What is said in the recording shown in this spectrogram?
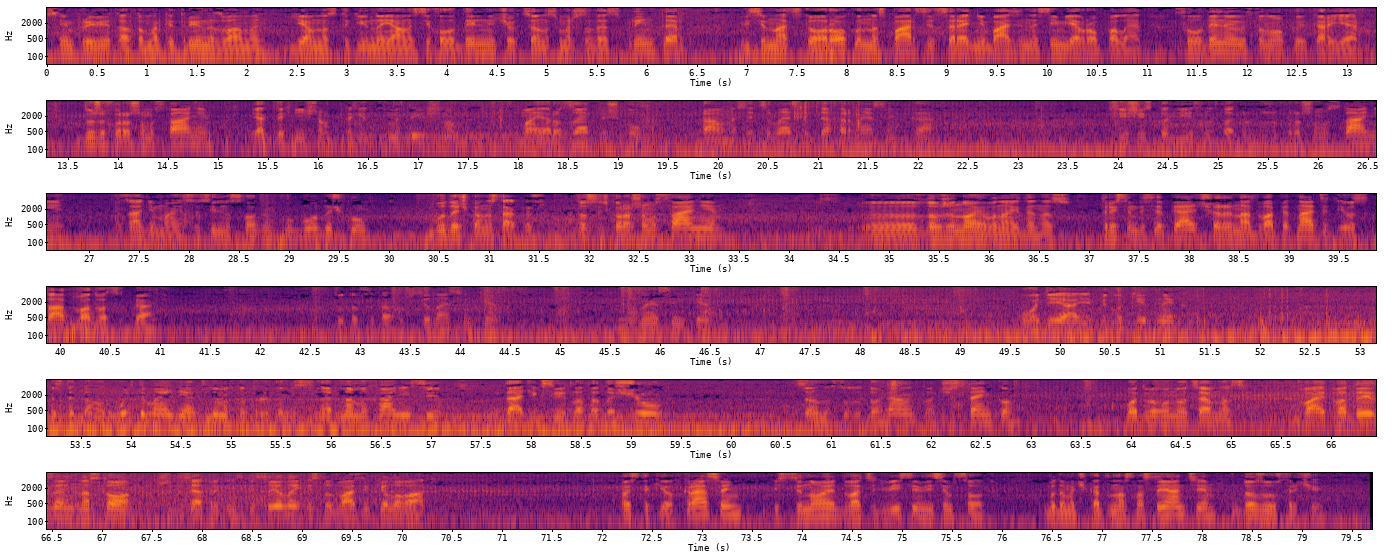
Всім привіт, автомаркет Рівне з вами. Є в нас такий в наявності холодильничок. Це у нас Mercedes Sprinter 18-го року на спарці в середній базі на 7 євро палет з холодильною установкою кар'єр. В дуже хорошому стані, як технічно, так і косметично. Має розеточку, равна вся цілесенька, гарнесенька. Всі шість коліс у нас також в дуже хорошому стані. Ззаді має суцільну сходинку, будочку. Будочка у нас також в досить хорошому стані. Е, З довжиною вона йде у нас 3,75, ширина 2,15 і висота 2,25. Тут все також цілесеньке, гарнесеньке. У водія є підлокітник. Ось така мультимедіа, клімат контроль кондиціонер на механіці, датчик світла та дощу. Це у нас тут доглянуто, чистенько. По двигуну це в нас 2,2 дизель на 163 кінські сили і 120 кВт. Ось такий от красень із ціною 28 800. Будемо чекати нас на стоянці. До зустрічі!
